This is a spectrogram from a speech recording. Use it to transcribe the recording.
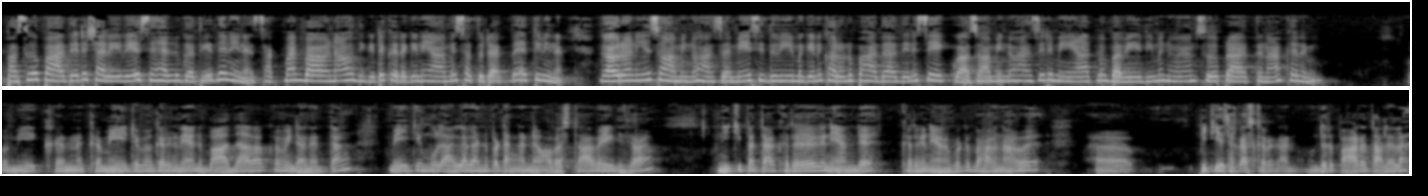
පසුව පාදයට ශරීරයේ සැහැල්ලු ගතිය දැනින. සක්මන් භාවනාව දිගට කරගෙන යාමේ සතුටක්ද ඇතිවින. ගෞරවනීය ස්වාමින් වහන්සේ මේ සිදුවීම ගැන කරුණු පහදා දෙන සේක්වා. ස්වාමින් වහන්සේට මේ ආත්ම භවයේදීම නිවන් සුව ප්‍රාර්ථනා කරමි. මේ කරන ක්‍රමයටම කරගෙන යන බාධාවක් වෙමිට නැත්තම් මේකේ මුල අල්ල ගන්න පටන් ගන්න අවස්ථාව ඒ නිසා නිචිපතා කරගෙන යන්න කරගෙන යනකොට භාවනාව පිටිය සකස් කරගන්න. හොඳට පාර තලලා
